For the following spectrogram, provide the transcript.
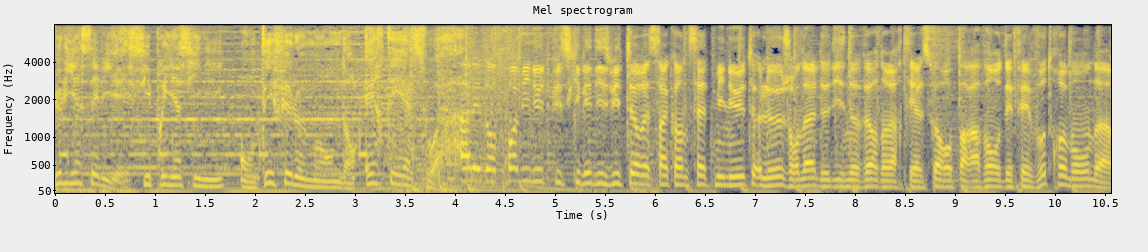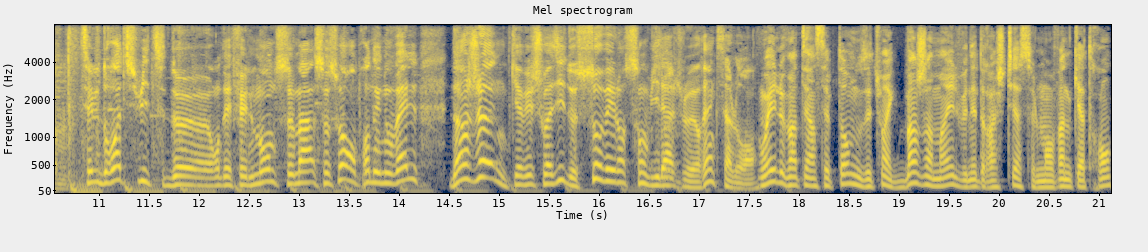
Julien Cellier, Cyprien Sini ont défait le monde dans RTL Soir. Allez, dans 3 minutes, puisqu'il est 18h57 minutes, le journal de 19h dans RTL Soir. Auparavant, on défait votre monde. C'est le droit de suite de On défait le monde. Ce, ma- ce soir, on prend des nouvelles d'un jeune qui avait choisi de sauver son village. Rien que ça, Laurent. Oui, le 21 septembre, nous étions avec Benjamin. Il venait de racheter à seulement 24 ans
